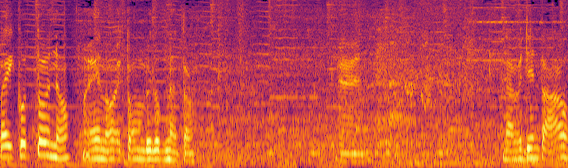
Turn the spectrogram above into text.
Paikot to, no? Ayan, o, itong bilog na to. Ayan. Dami din tao.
